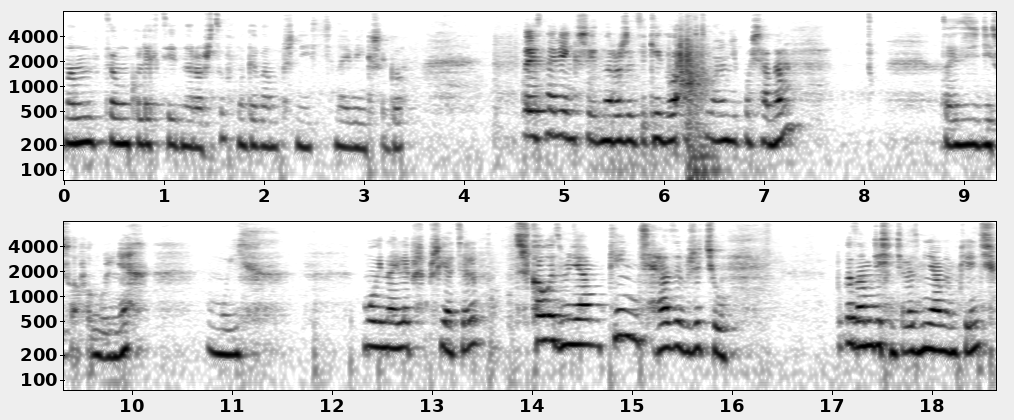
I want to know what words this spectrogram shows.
Mam całą kolekcję jednorożców. Mogę Wam przynieść największego. To jest największy jednorożec, jakiego aktualnie posiadam. To jest Zdzisław ogólnie. Mój, mój najlepszy przyjaciel. Szkołę zmieniałam 5 razy w życiu. Pokazałam 10, ale zmieniałam ją 5.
